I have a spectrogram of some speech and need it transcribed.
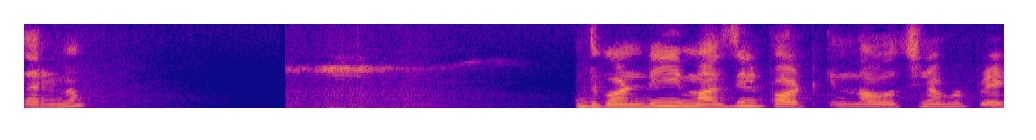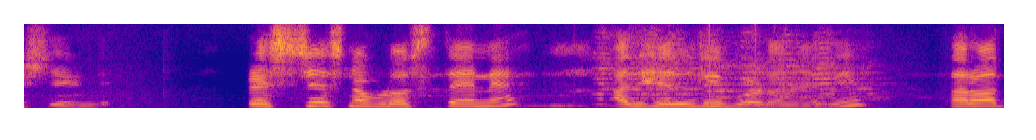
సరేనా? ఇదిగోండి ఈ మజిల్ పాట్ కింద వచ్చినప్పుడు ప్రెస్ చేయండి. ప్రెస్ చేసినప్పుడు వస్తేనే అది హెల్తీ బర్డ్ అనేది. తర్వాత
